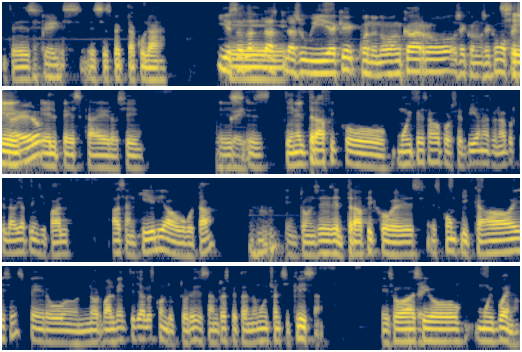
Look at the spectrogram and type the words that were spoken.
Entonces es, es, espectacular. Y esta es la, la, eh, subida que cuando uno va en carro se conoce como pescadero. El pescadero, sí. Es, tiene el tráfico muy pesado por ser vía nacional porque es la vía principal a San Gil y a Bogotá. Entonces el tráfico es, es, complicado a veces, pero normalmente ya los conductores están respetando mucho al ciclista. Eso ha sido muy bueno.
